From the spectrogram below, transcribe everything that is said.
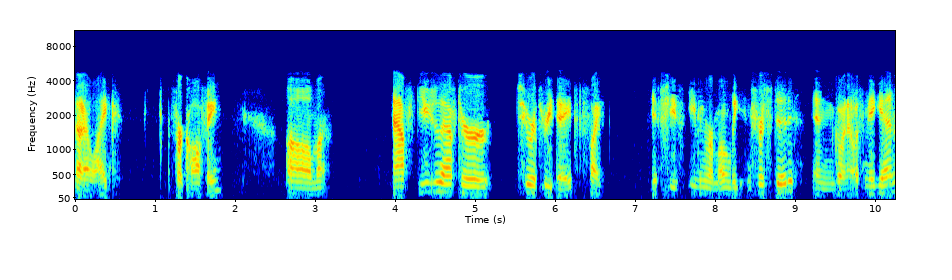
that I like for coffee, um after usually after two or three dates, like if she's even remotely interested in going out with me again,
